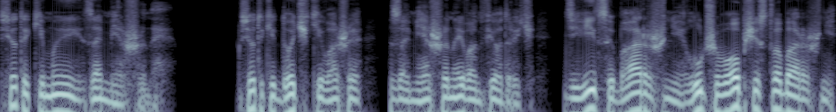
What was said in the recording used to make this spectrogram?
все-таки мы замешаны. Все-таки дочки ваши замешаны, Иван Федорович. Девицы, барышни, лучшего общества барышни,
